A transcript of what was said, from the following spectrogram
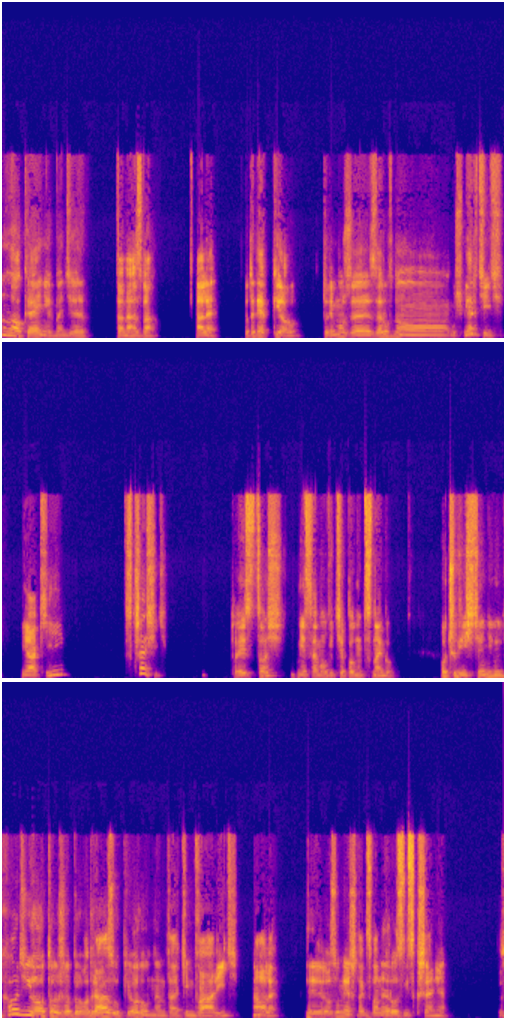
No okej, okay, niech będzie ta nazwa, ale to tak jak piorun, który może zarówno uśmiercić, jak i wskrzesić. To jest coś niesamowicie pomocnego. Oczywiście nie chodzi o to, żeby od razu piorunem takim walić, ale rozumiesz tak zwane roziskrzenie. To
